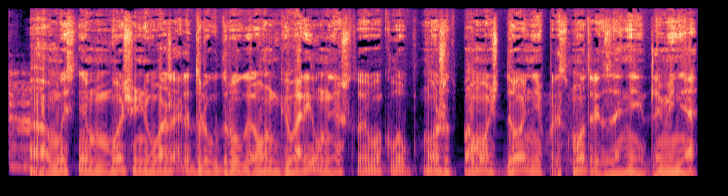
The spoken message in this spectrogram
А мы с ним очень уважали друг друга. Он говорил мне, что его клуб может помочь Донне, присмотрит за ней для меня.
